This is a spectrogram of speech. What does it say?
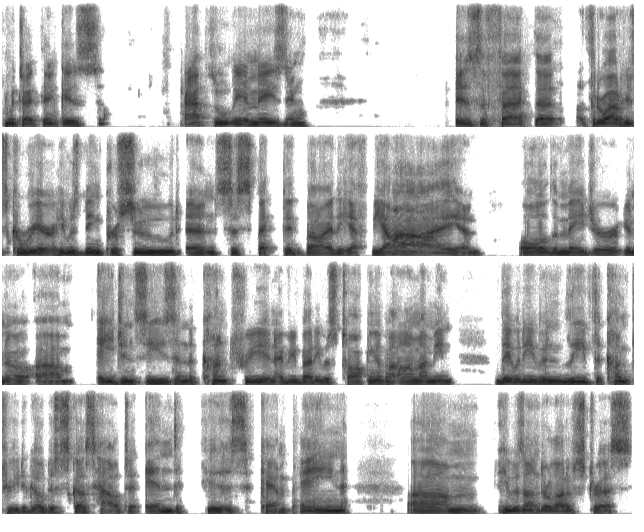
which I think is absolutely amazing, is the fact that throughout his career he was being pursued and suspected by the FBI and all of the major, you know, um, agencies in the country, and everybody was talking about him. I mean, they would even leave the country to go discuss how to end his campaign. Um, he was under a lot of stress.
